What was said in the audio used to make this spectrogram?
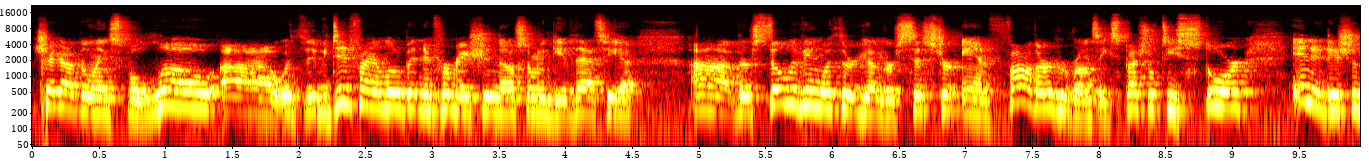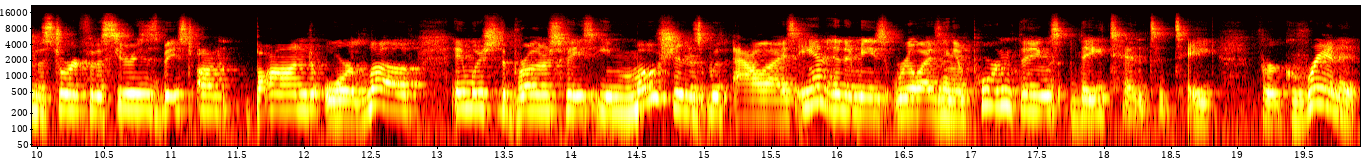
Check out the links below. Uh, we did find a little bit of information though, so I'm to give that to you. Uh, they're still living with their younger sister and father, who runs a specialty store. In addition, the story for the series is based on bond or love, in which the brothers face emotions with allies and enemies, realizing important things they tend to take for granted.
